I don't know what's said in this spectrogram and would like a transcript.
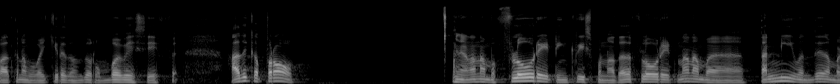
பார்த்து நம்ம வைக்கிறது வந்து ரொம்பவே சேஃபு அதுக்கப்புறம் என்னென்னா நம்ம ஃப்ளோ ரேட் இன்க்ரீஸ் பண்ணோம். அதாவது ஃப்ளோ ரேட்னால் நம்ம தண்ணி வந்து நம்ம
